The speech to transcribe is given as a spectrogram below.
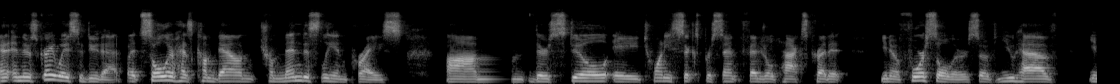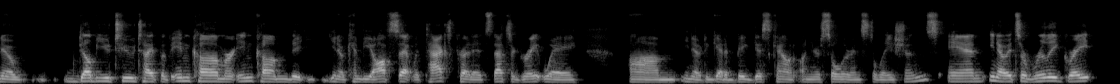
And, and there's great ways to do that, but solar has come down tremendously in price. Um, there's still a 26% federal tax credit, you know, for solar. So if you have you know w2 type of income or income that you know can be offset with tax credits that's a great way um, you know to get a big discount on your solar installations and you know it's a really great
